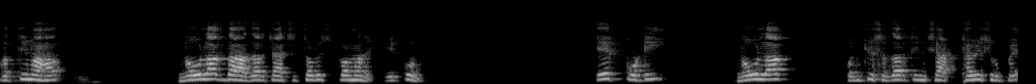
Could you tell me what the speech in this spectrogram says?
प्रतिमाह नऊ लाख दहा हजार चारशे चोवीस प्रमाणे एकूण एक कोटी नऊ लाख पंचवीस हजार तीनशे अठ्ठावीस रुपये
